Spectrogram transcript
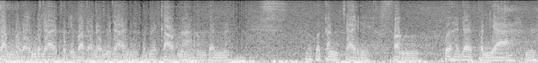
จำอะไรไม่ได้ปฏิบัติอะไรไม่ได้นะไม่ก้าวหน้าเหมือนกันนะแล้วก็ตั้งใจฟังเพื่อให้ได้ปัญญานะ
